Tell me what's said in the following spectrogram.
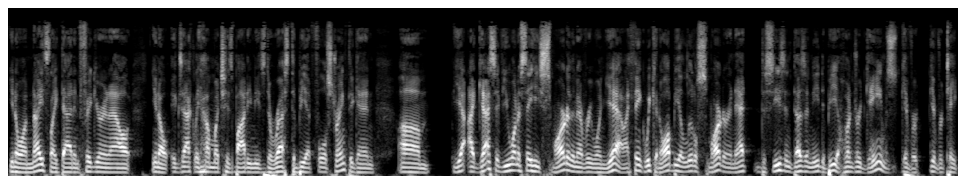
you know, on nights like that and figuring out, you know, exactly how much his body needs to rest to be at full strength again. Um, yeah, I guess if you want to say he's smarter than everyone, yeah, I think we could all be a little smarter and that the season doesn't need to be a hundred games, give or, give or take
